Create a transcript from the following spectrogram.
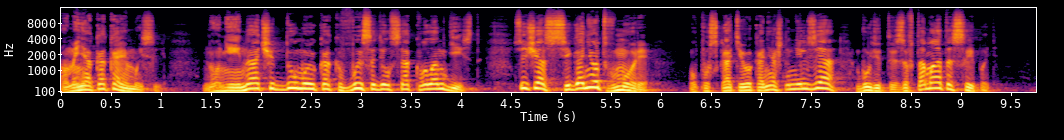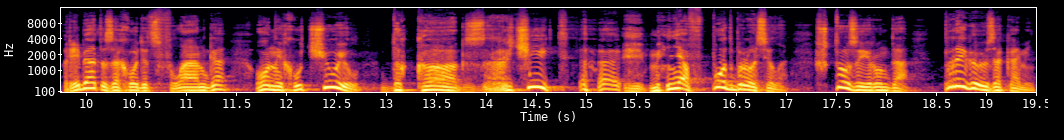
У меня какая мысль? Ну, не иначе, думаю, как высадился аквалангист. Сейчас сиганет в море. Упускать его, конечно, нельзя. Будет из автомата сыпать. Ребята заходят с фланга, он их учуял. Да как, зарычит! Меня в пот бросило. Что за ерунда? Прыгаю за камень,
